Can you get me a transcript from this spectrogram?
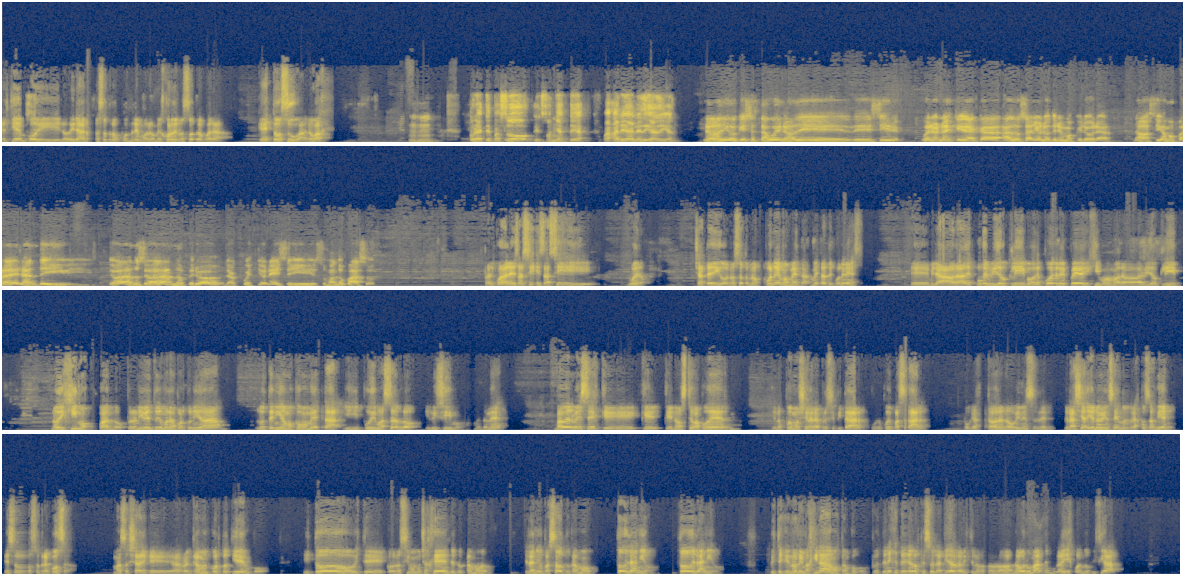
el tiempo y lo dirá, nosotros pondremos lo mejor de nosotros para que esto suba, no baje. Ujú. ¿Una vez te pasó que soñaste? a- Dale, dale, diga, diga. No, digo que eso está bueno de, de decir, bueno, no es que de acá a dos años lo tenemos que lograr. No, sigamos para adelante y se va dando, se va dando, pero la cuestión es seguir sumando pasos. Tal cual, es así, es así. Bueno, ya te digo, nosotros nos ponemos metas, meta te pones. Eh, mirá, ahora después del videoclip o después del EP dijimos vamos a grabar el videoclip. No dijimos cuándo, pero ni bien tuvimos la oportunidad, lo teníamos como meta y pudimos hacerlo y lo hicimos, ¿me entendés? Va a haber veces que, que- que no se va a poder, que nos podemos llegar a precipitar, porque puede pasar, porque hasta ahora nos vienen, gracias a Dios nos vienen saliendo las cosas bien, eso es otra cosa más allá de que arrancamos en corto tiempo y todo, viste, conocimos mucha gente, tocamos, el año pasado tocamos todo el año, todo el año. Viste que no lo imaginábamos tampoco, pero tenés que tener los pesos de la tierra, viste, no, no, no- abrumarte porque ahí es cuando pifiás.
